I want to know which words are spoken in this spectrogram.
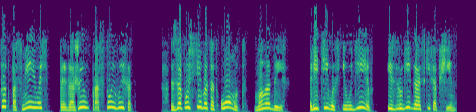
Тот, посмеиваясь, предложил простой выход. Запусти в этот омут молодых, ретивых иудеев из других городских общин,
